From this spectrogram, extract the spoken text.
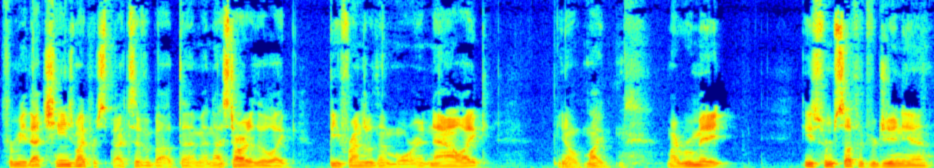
for me that changed my perspective about them, and I started to like be friends with them more. And now, like, you know, my my roommate, he's from Suffolk, Virginia.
